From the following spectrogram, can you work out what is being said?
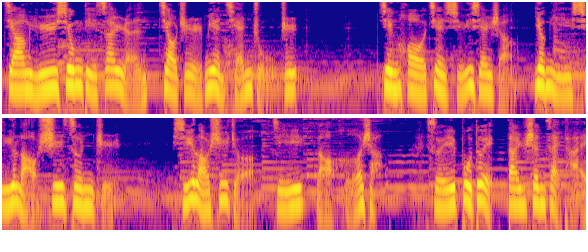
将余兄弟三人叫至面前，嘱之。今后见徐先生，应以徐老师尊之。徐老师者，即老和尚，随部队单身在台，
